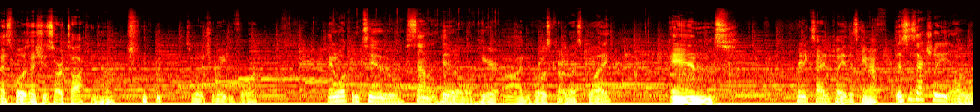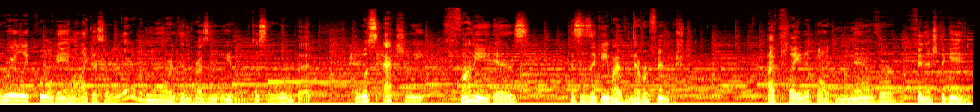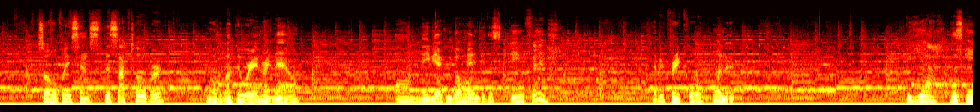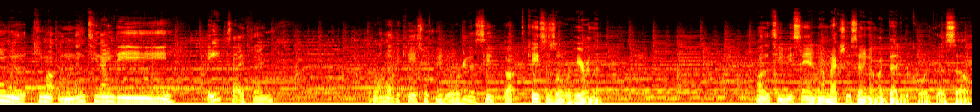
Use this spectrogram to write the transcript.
I suppose I should start talking, huh? so what you waiting for? And welcome to Silent Hill here on Rose Colored Let's Play. And pretty excited to play this game. This is actually a really cool game. I like this a little bit more than Resident Evil, just a little bit. But what's actually funny is this is a game I've never finished. I've played it, but I've never finished the game. So hopefully since this October, well, the month that we're in right now, um, maybe I can go ahead and get this game finished. That'd be pretty cool, wouldn't it? But yeah, this game uh, came out in 1998, I think. I don't have the case with me, but we're gonna see. Oh, the case is over here on the on the TV stand, and I'm actually sitting on my bed to record this. So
